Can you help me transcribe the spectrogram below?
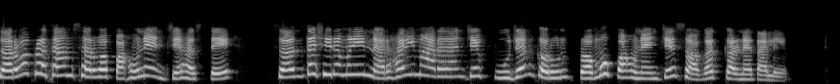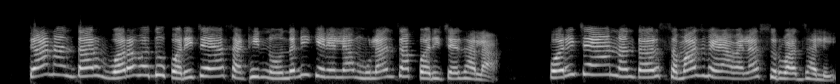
सर्वप्रथम सर्व पाहुण्यांचे हस्ते संत शिरोमणी नरहरी महाराजांचे पूजन करून प्रमुख पाहुण्यांचे स्वागत करण्यात आले. त्यानंतर वरवधू परिचयासाठी नोंदणी केलेल्या मुलांचा परिचय झाला. परिचयानंतर समाज मेळाव्याला सुरुवात झाली.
